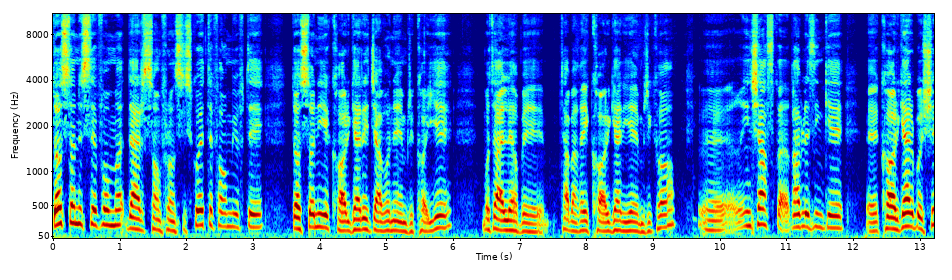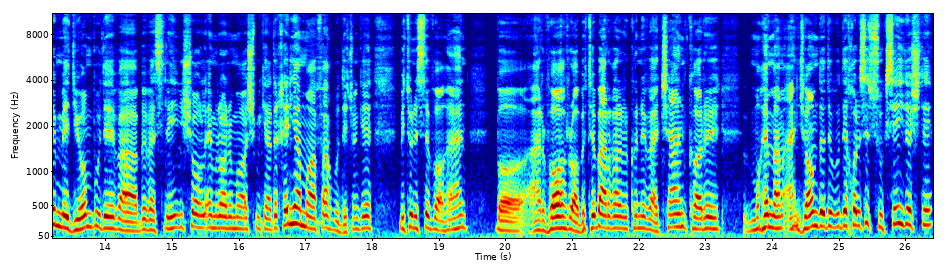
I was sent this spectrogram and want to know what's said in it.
داستان سوم در سان فرانسیسکو اتفاق میفته. داستان یک کارگر جوان امریکایی متعلق به طبقه کارگری امریکا. این شخص قبل از اینکه کارگر باشه مدیوم بوده و به وسیله این شغل امرار معاش می‌کرده. خیلی هم موفق بوده چون که می‌تونسته واقعا با ارواح رابطه برقرار کنه و چند کار مهم هم انجام داده بوده خلاصه سوکسه ای داشته.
